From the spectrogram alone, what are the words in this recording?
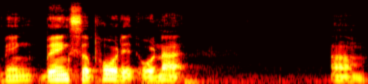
being being supported or not, um,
